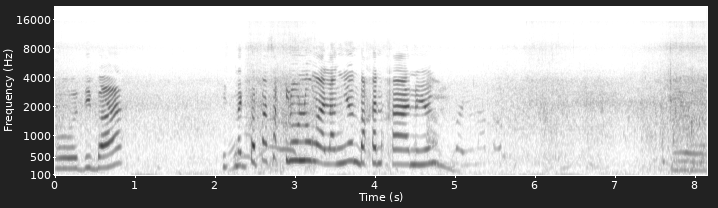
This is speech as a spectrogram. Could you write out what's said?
Oh, di ba? Nagpapasaklulo nga lang yun. Baka naka, ano yun. Ayun.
